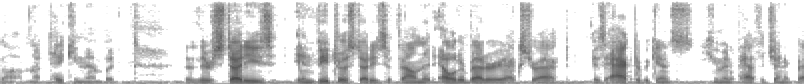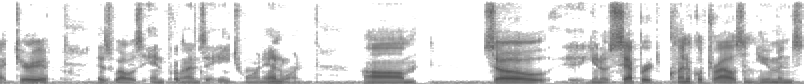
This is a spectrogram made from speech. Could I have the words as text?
Uh, I'm not taking them, but there's studies, in vitro studies, have found that elderberry extract is active against human pathogenic bacteria as well as influenza H1N1. Um, So, you know, separate clinical trials in humans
